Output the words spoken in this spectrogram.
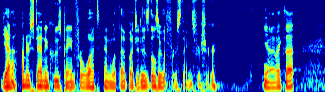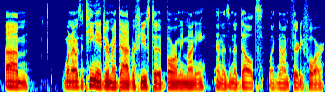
yeah, understanding who's paying for what and what that budget is, those are the first things for sure. Yeah, I like that. Um, when I was a teenager, my dad refused to borrow me money and as an adult, like now I'm 34,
